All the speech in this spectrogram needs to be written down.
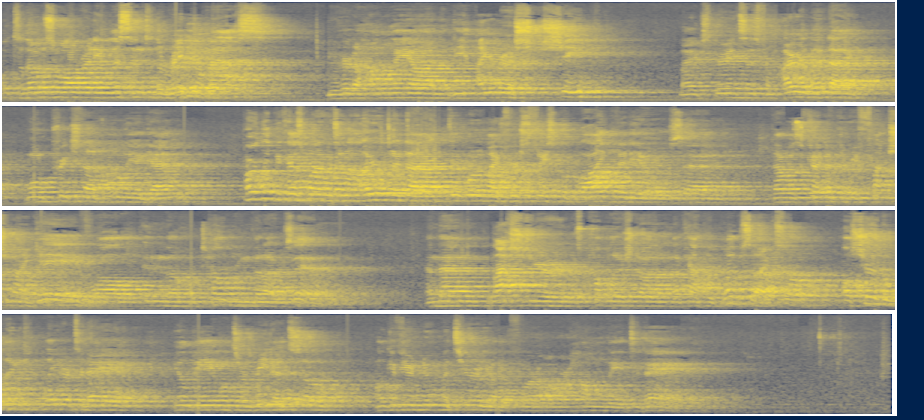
Well, to those who already listened to the radio mass, you heard a homily on the Irish sheep. My experiences from Ireland, I won't preach that homily again. Partly because when I was in Ireland, I did one of my first Facebook Live videos, and that was kind of the reflection I gave while in the hotel room that I was in. And then last year it was published on a Catholic website, so I'll share the link later today. You'll be able to read it, so I'll give you new material for our homily today.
